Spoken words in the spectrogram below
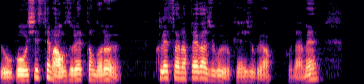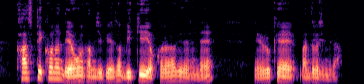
요거 system out으로 했던 거를 클래스 하나 빼가지고 이렇게 해주고요. 그 다음에 car speaker는 내용을 감지기 위해서 미끼 역할을 하게 되는데 예, 이렇게 만들어집니다.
